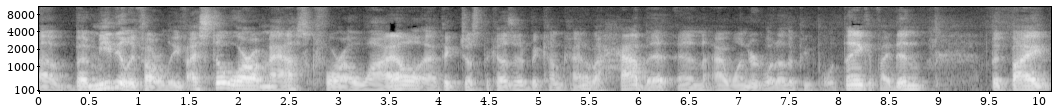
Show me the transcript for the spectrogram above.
Uh, but immediately felt relief. I still wore a mask for a while, I think just because it had become kind of a habit, and I wondered what other people would think if I didn't. But by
